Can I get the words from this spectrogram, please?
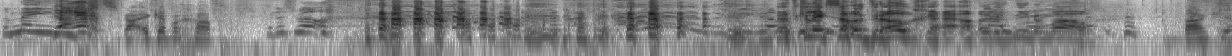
Dat meen je Ja, niet. echt. Ja, ik heb een gat. Maar dat is wel... Dat klinkt wel Het klinkt zo droog, hè. Oh, dat is niet normaal. Dank je.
